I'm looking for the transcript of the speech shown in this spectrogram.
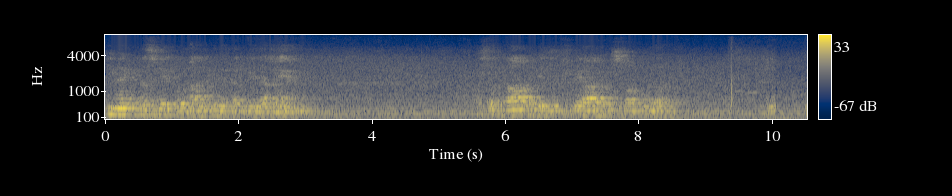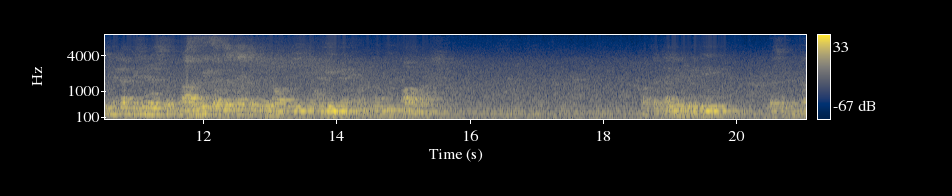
کہ میں دس میں گرو نانک کے گھر پہ جانے ہیں۔ سبکار عزت اختیار اس کا پورا میرا کسی نے سبکار بھی کر دیا تو میرے باپ جی تقریب ہے ان کو بھی پاور कल मेरी वैसे पिता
